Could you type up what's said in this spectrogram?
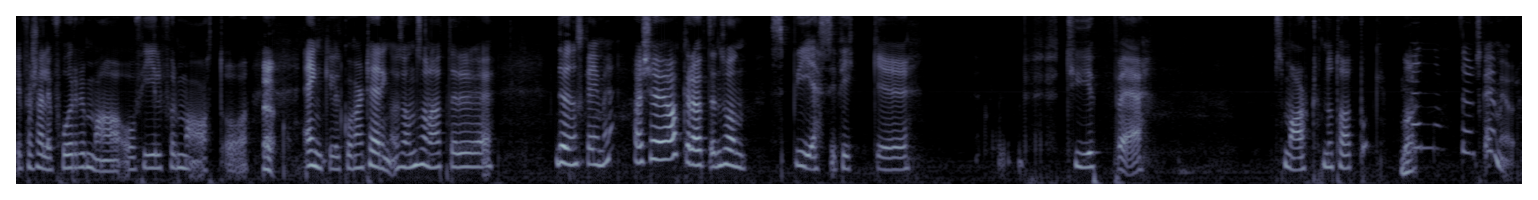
i forskjellige former og filformat og Ja. enkel konvertering og sånn, sånn at det, det ønsker jeg meg. Har ikke akkurat en sånn spesifikk eh, type smart notatbok. Nei. Men det ønsker jeg meg i år.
